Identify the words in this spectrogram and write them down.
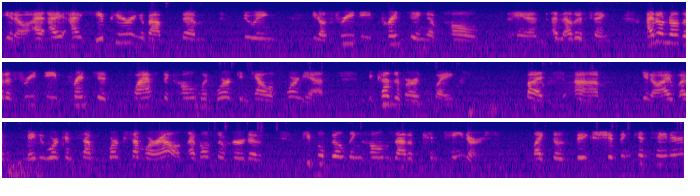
you know, I, I, I keep hearing about them doing, you know, 3D printing of homes and, and other things. I don't know that a 3D printed plastic home would work in California because of earthquakes, but um, you know, I, I maybe work in some work somewhere else. I've also heard of people building homes out of containers, like those big shipping containers,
